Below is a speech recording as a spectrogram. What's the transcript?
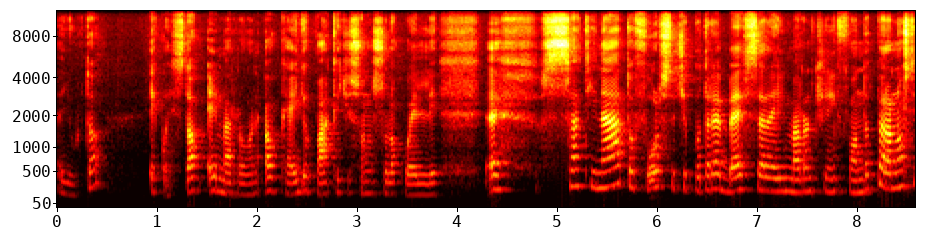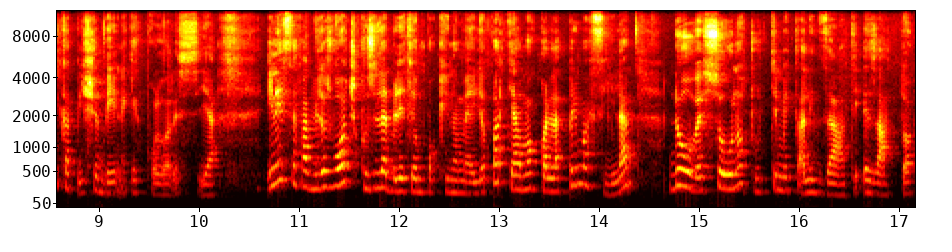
aiuto e questo è il marrone. Ok gli opachi ci sono solo quelli. Eh, satinato forse ci potrebbe essere il marroncino in fondo però non si capisce bene che colore sia. Inizio a farvi lo swatch così la vedete un pochino meglio. Partiamo con la prima fila dove sono tutti metallizzati esatto.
